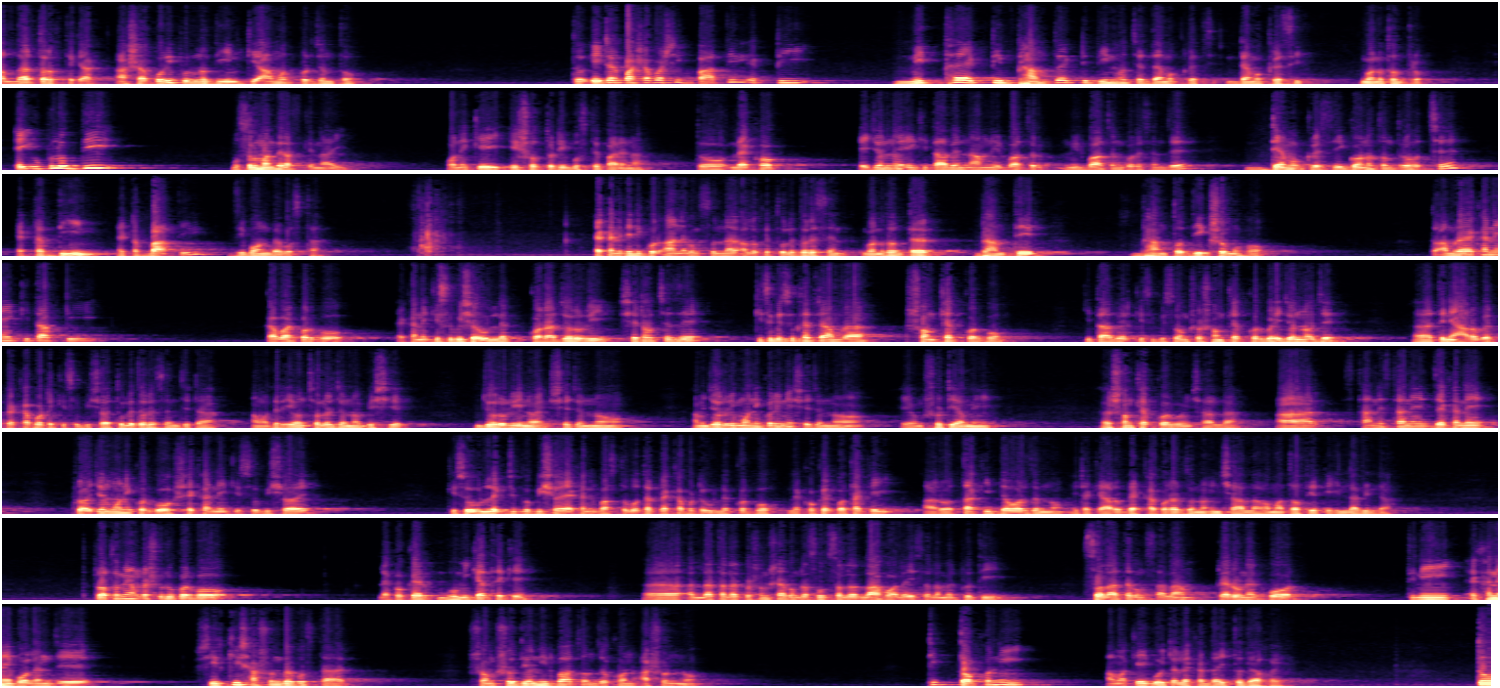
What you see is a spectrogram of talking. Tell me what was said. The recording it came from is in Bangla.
আল্লাহর তরফ থেকে আসা পরিপূর্ণ দিন কেয়ামত পর্যন্ত, তো এটার পাশাপাশি বাতিল একটি মিথ্যা একটি ভ্রান্ত একটি দিন হচ্ছে ডেমোক্রেসি ডেমোক্রেসি, গণতন্ত্র। এই উপলব্ধি মুসলমানদের আজকে নাই। অনেকেই এই সত্যটি বুঝতে পারে না। তো লেখক এই জন্য এই কিতাবের নাম নির্বাচন নির্বাচন করেছেন যে ডেমোক্রেসি, গণতন্ত্র হচ্ছে একটা দিন, একটা বাতিল জীবন ব্যবস্থা। এখানে তিনি কোরআন এবং সুন্নার আলোকে তুলে ধরেছেন গণতন্ত্রের ভ্রান্তির, ভ্রান্ত দিক সমূহ তো আমরা এখানে কিতাবটি কাবার করব। এখানে কিছু বিষয় উল্লেখ করা জরুরি। সেটা হচ্ছে যে কিছু কিছু ক্ষেত্রে আমরা সংক্ষেপ করব। কিতাবের কিছু কিছু অংশ সংক্ষেপ করব। এই জন্য যে তিনি আরবের প্রেক্ষাপটে কিছু বিষয় তুলে ধরেছেন যেটা আমাদের এই অঞ্চলের জন্য বেশি জরুরি নয়। সেজন্য আমি জরুরি মনে করিনি, সেজন্য এই অংশটি আমি সংক্ষেপ করব ইনশাআল্লাহ। আর স্থানে স্থানে যেখানে প্রয়োজন মনে করব, সেখানে কিছু বিষয়, কিছু উল্লেখযোগ্য বিষয় এখানে বাস্তবতার প্রেক্ষাপটে উল্লেখ করব। লেখকের কথাকেই আরও তাকিদ দেওয়ার জন্য, এটাকে আরও ব্যাখ্যা করার জন্য, ইনশাআল্লাহ আমা তফিক ইল্লা বিল্লাহ। প্রথমে আমরা শুরু করব লেখকের ভূমিকা থেকে। আল্লাহ তালার প্রশংসা এবং রসুল সাল্লাহ আলাইসাল্লামের প্রতি সলাত এবং সালাম প্রেরণের পর তিনি এখানে বলেন যে শিরকি শাসন ব্যবস্থার সংসদীয় নির্বাচন যখন আসন্ন, ঠিক তখনই আমাকে এই বইটা লেখার দায়িত্ব দেওয়া হয়। তো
